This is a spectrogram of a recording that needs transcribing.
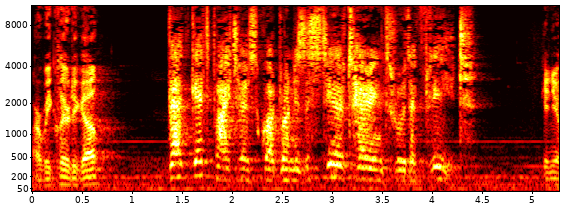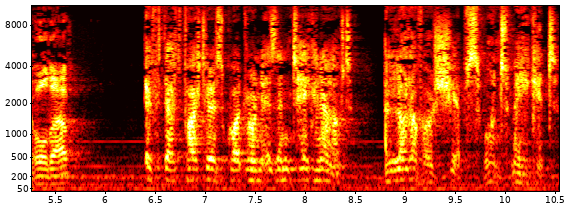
Are we clear to go? That Geth Fighter squadron is still tearing through the fleet. Can you hold out? If that fighter squadron isn't taken out, a lot of our ships won't make it.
